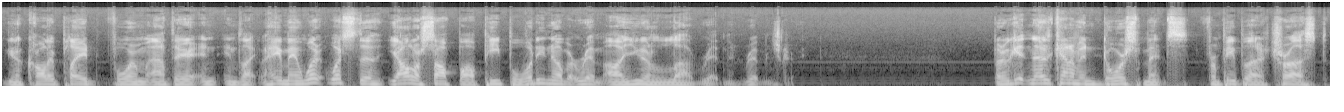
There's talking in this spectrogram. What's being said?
you know Carly played for him out there, and, and like, hey man, what, what's the y'all are softball people? What do you know about Rittman? Oh, you're gonna love Rittman. Rittman's great. But I'm getting those kind of endorsements from people that I trust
